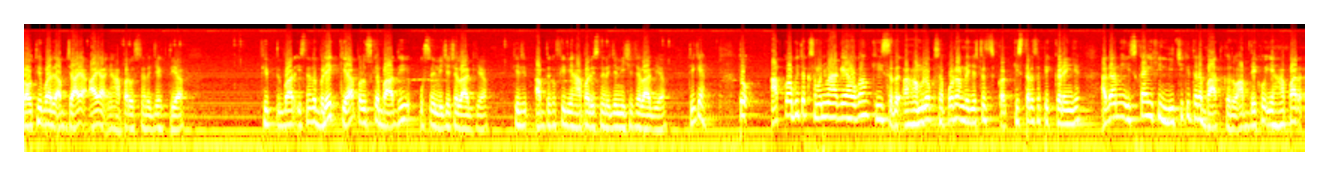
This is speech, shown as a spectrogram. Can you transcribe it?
चौथी बार अब जाया, आया, यहाँ पर उसने रिजेक्ट दिया। फिफ्थ बार इसने तो ब्रेक किया, पर उसके बाद ही उसने नीचे चला गया। फिर आप देखो, फिर यहाँ पर इसने नीचे चला गया, ठीक है? तो आपको अभी तक समझ में आ गया होगा कि हम लोग सपोर्ट एंड रेजिस्टेंस किस तरह से पिक करेंगे। अगर मैं इसका ही फिर नीचे की तरफ़ बात करूँ, आप देखो, यहाँ पर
